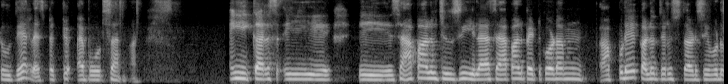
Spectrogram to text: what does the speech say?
to their respective abodes. ఈ కరస ఈ ఈ శాపాలు చూసి ఇలా శాపాలు పెట్టుకోవడం అప్పుడే కళ్ళు తెరుస్తాడు శివుడు.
